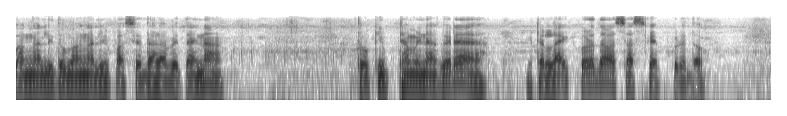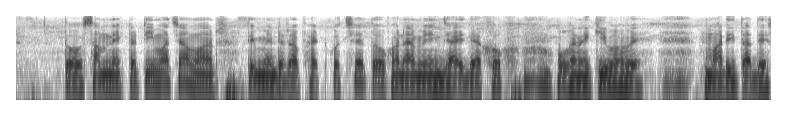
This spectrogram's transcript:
বাঙালি তো বাঙালির পাশে দাঁড়াবে, তাই না? তো কিপঠামি না করে একটা লাইক করে দাও আর সাবস্ক্রাইব করে দাও। তো সামনে একটা টিম আছে, আমার টিমমেটেরা ফাইট করছে, তো ওখানে আমি যাই দেখো, ওখানে কীভাবে মারি তাদের।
